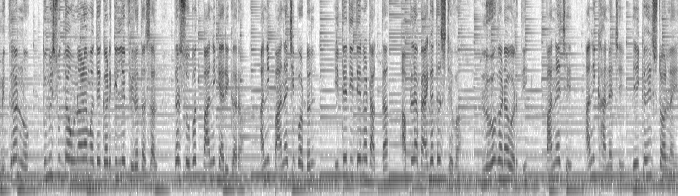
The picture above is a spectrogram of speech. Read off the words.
मित्रांनो तुम्ही सुद्धा उन्हाळ्यामध्ये गड किल्ले फिरत असाल तर सोबत पाणी कॅरी करा. आणि पाण्याची बॉटल इथे तिथे न टाकता आपल्या बॅगेतच ठेवा. लोहगडावरती पाण्याचे आणि खाण्याचे एकही स्टॉल नाही.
